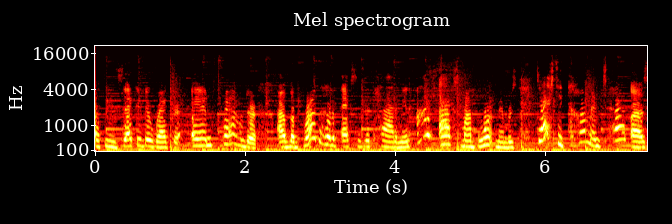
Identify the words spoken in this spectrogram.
as the executive director and founder of the Brotherhood of Excellence Academy. And I've asked my board members to actually come and tell us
